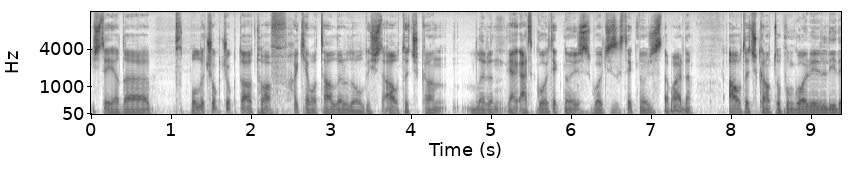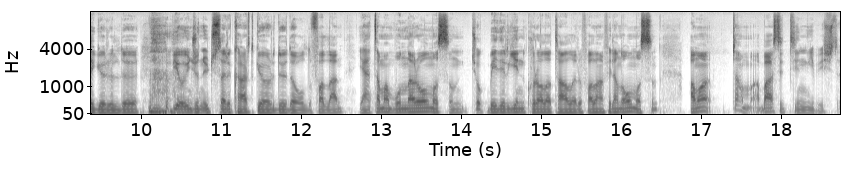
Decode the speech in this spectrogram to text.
İşte ya da futbolda çok çok daha tuhaf hakem hataları da oldu. İşte out'a çıkanların yani artık gol teknolojisi, gol çizgisi teknolojisi de var da out'a çıkan topun gol verildiği de görüldü. bir oyuncunun 3 sarı kart gördüğü de oldu falan. Yani tamam bunlar olmasın. Çok belirgin kural hataları falan filan olmasın. Ama tam bahsettiğin gibi işte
